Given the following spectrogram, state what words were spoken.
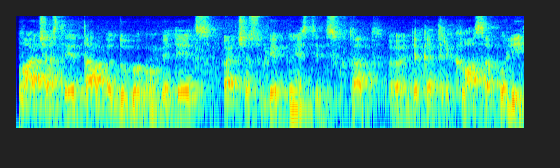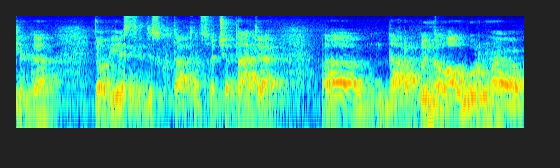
La această etapă, după cum vedeți, acest subiect nu este discutat uh, de către clasa politică, el este discutat în societate, uh, dar până la urmă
